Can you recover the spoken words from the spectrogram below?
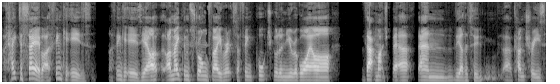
I'd hate to say it, but I think it is. I think it is. Yeah, I, I make them strong favourites. I think Portugal and Uruguay are that much better than the other two uh, countries.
